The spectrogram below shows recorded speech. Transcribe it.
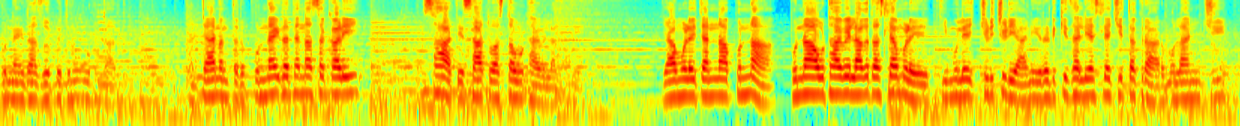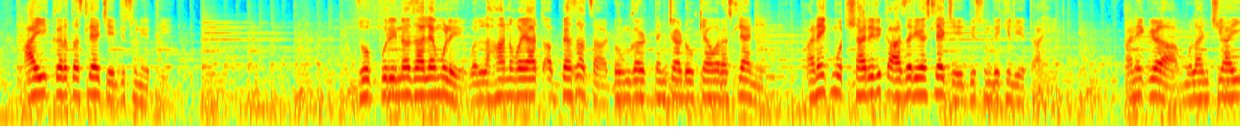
पुन्हा एकदा झोपेतून उठतात. आणि त्यानंतर पुन्हा एकदा त्यांना सकाळी सहा ते सात वाजता उठावे लागते. यामुळे त्यांना पुन्हा पुन्हा उठावे लागत असल्यामुळे ती मुले चिडचिडी आणि रडकी झाली असल्याची तक्रार मुलांची आई करत असल्याचे दिसून येते. झोप पुरी न झाल्यामुळे व लहान वयात अभ्यासाचा डोंगर त्यांच्या डोक्यावर असल्याने अनेक मुलं शारीरिक आजारी असल्याचे दिसून देखील येत आहे. अनेक वेळा मुलांची आई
